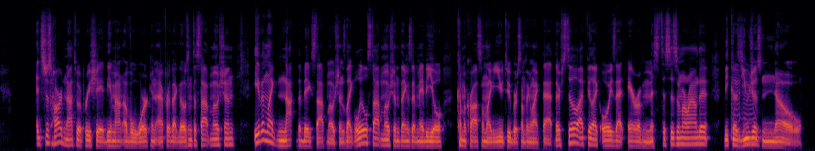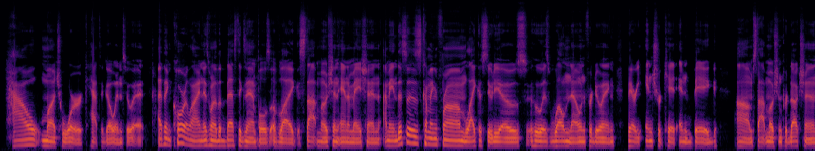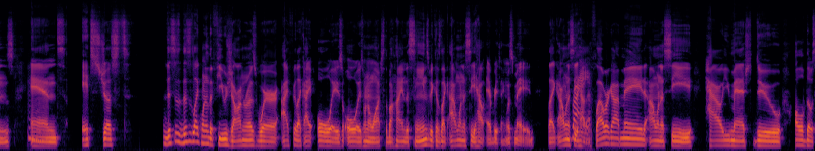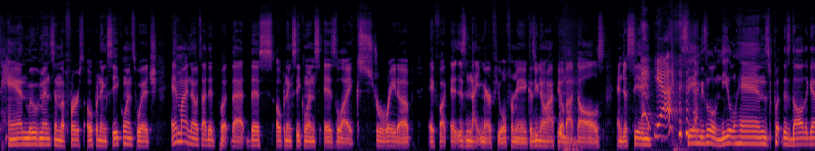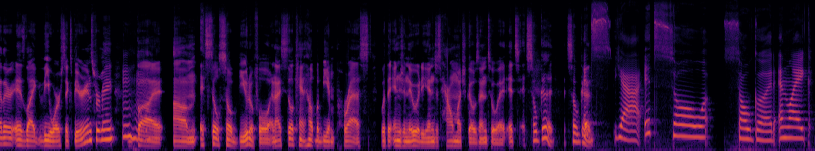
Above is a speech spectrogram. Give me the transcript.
it's just hard not to appreciate the amount of work and effort that goes into stop motion even like not the big stop motions like little stop motion things that maybe you'll come across on like youtube or something like that there's still i feel like always that air of mysticism around it because you Mhm. just know how much work had to go into it i think coraline is one of the best examples of like stop motion animation i mean this is coming from laika studios who is well known for doing very intricate and big um, stop motion productions Mhm. and it's just this is this is like one of the few genres where I feel like I always always want to watch the behind the scenes because like I want to see how everything was made. Like I want to see how that flower got made. I want to see how you managed to do all of those hand movements in the first opening sequence which in my notes I did put that this opening sequence is like straight up a fuck it is nightmare fuel for me because you know how I feel about dolls and just seeing yeah. seeing these little needle hands put this doll together is like the worst experience for me Mhm. but um it's still so beautiful and i still can't help but be impressed with the ingenuity and just how much goes into it. It's it's so good. It's so good. It's yeah, it's so so good, and like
